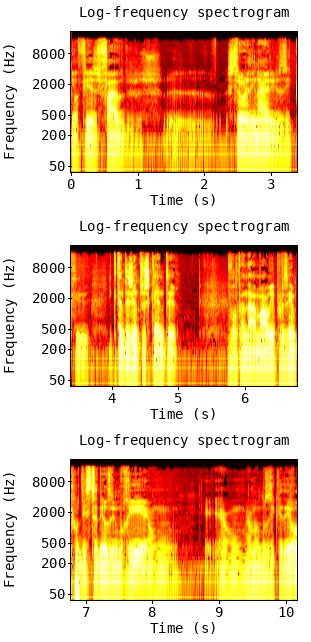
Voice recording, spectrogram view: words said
Ele fez fados eh, extraordinários e que, e que tanta gente os canta. Voltando à Amália, por exemplo, Disse Adeus e Morri, é, um, é, um- é uma música dele.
